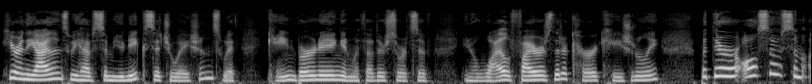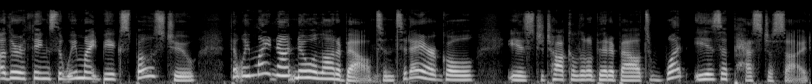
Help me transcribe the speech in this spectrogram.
Here in the islands, we have some unique situations with cane burning and with other sorts of, you know, wildfires that occur occasionally. But there are also some other things that we might be exposed to that we might not know a lot about. And today our goal is to talk a little bit about what is a pesticide?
